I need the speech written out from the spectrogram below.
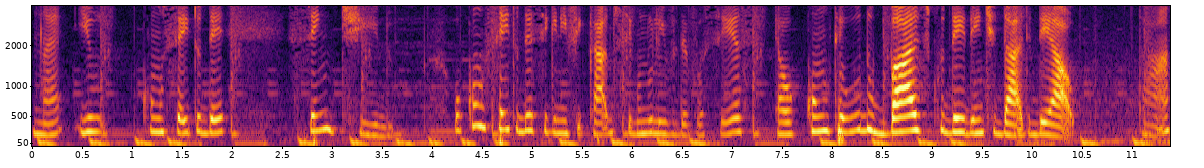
né? E o conceito de sentido. O conceito de significado, segundo o livro de vocês, é o conteúdo básico de identidade de algo, tá?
